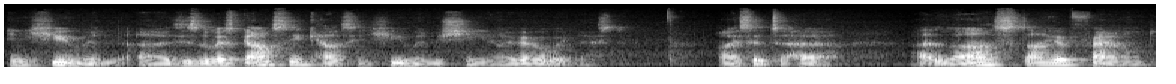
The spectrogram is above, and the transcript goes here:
inhuman. Uh, this is the most ghastly, callous, inhuman machine I have ever witnessed. I said to her, At last I have found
